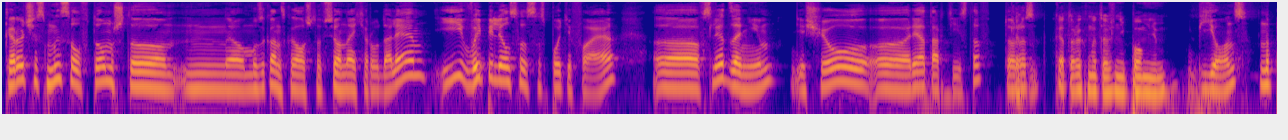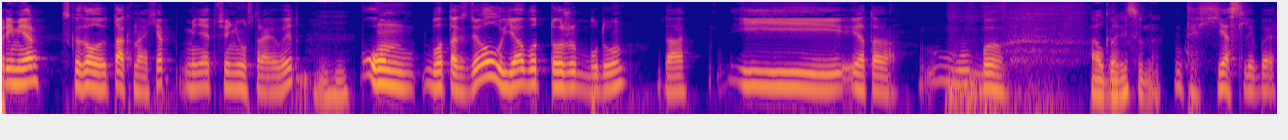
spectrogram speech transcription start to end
Короче, смысл в том, что музыкант сказал, что все нахер удаляем, и выпилился со Spotify. Э, Вслед за ним еще э, ряд артистов, тоже Которых мы тоже не помним. Бьонс, например, сказал, так нахер, меня это все не устраивает. Он вот так сделал, я вот тоже буду, да. И это... Алла Борисовна, да если бы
